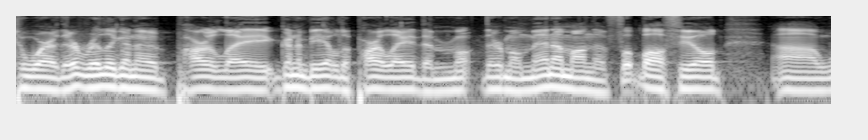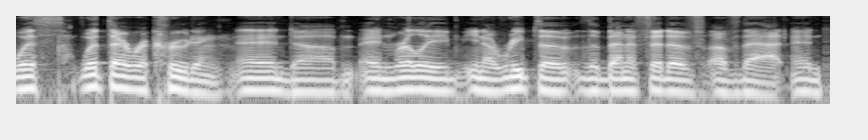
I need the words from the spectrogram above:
to where they're really going to parlay, going to be able to parlay the, their momentum on the football field uh, with with their recruiting and um, and really you know reap the the benefit of of that. And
